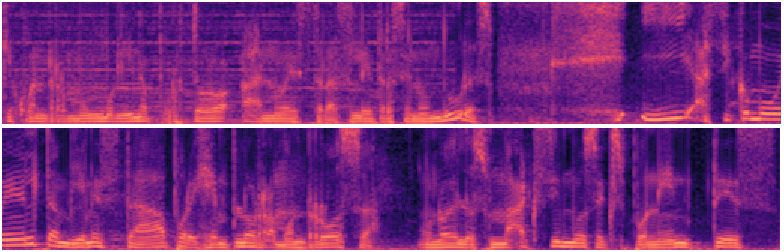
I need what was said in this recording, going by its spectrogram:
que Juan Ramón Molina aportó a nuestras letras en Honduras. Y así como él, también está, por ejemplo, Ramón Rosa, uno de los máximos exponentes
